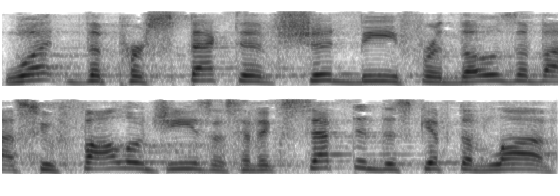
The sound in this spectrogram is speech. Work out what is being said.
what the perspective should be for those of us who follow Jesus, have accepted this gift of love,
